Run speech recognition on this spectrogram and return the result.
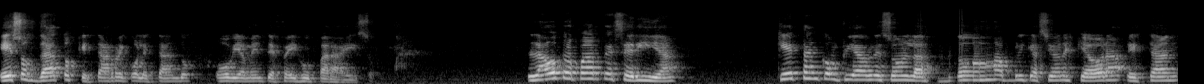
esos datos que está recolectando obviamente Facebook para eso. La otra parte sería, ¿qué tan confiables son las dos aplicaciones que ahora están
